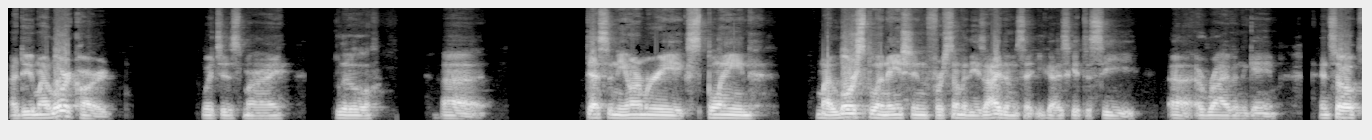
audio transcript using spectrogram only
I do my lore card, which is my little uh, Destiny Armory explained my lore explanation for some of these items that you guys get to see uh, arrive in the game. And so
